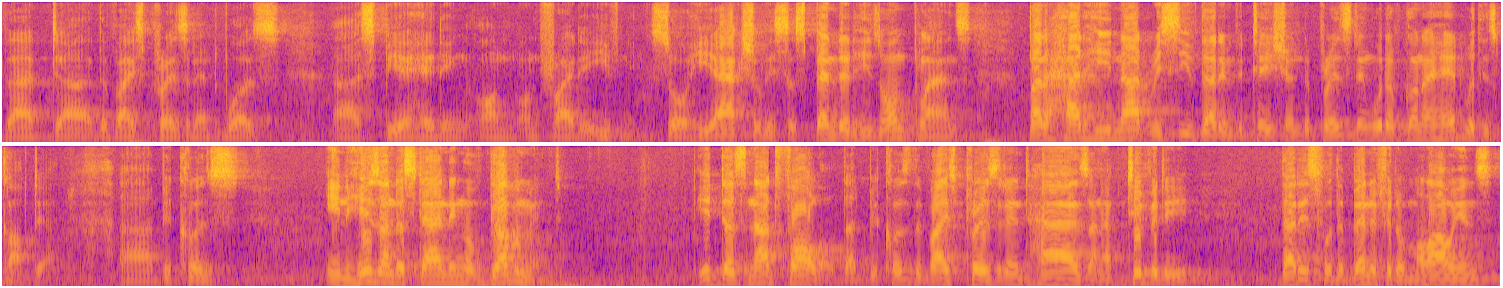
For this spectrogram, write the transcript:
that uh, the vice president was uh, spearheading on, on Friday evening. So he actually suspended his own plans, but had he not received that invitation, the president would have gone ahead with his cocktail uh, because in his understanding of government, it does not follow that because the vice president has an activity that is for the benefit of Malawians,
